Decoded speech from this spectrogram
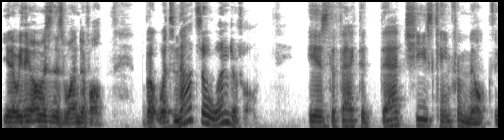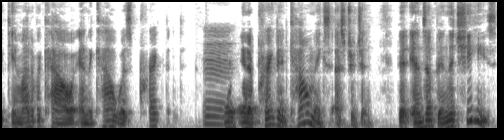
you know, we think, oh, isn't this wonderful? But what's not so wonderful is the fact that that cheese came from milk that came out of a cow and the cow was pregnant. Mm. And a pregnant cow makes estrogen that ends up in the cheese.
